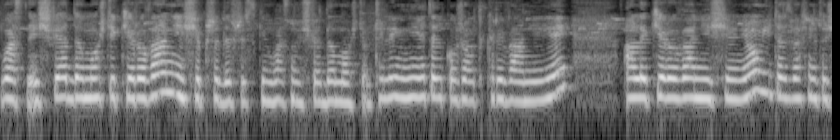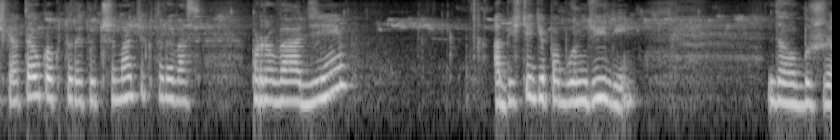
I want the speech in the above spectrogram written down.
własnej świadomości, kierowanie się przede wszystkim własną świadomością, czyli nie tylko, że odkrywanie jej, ale kierowanie się nią i to jest właśnie to światełko, które tu trzymacie, które Was prowadzi, abyście nie pobłądzili. Dobrze.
